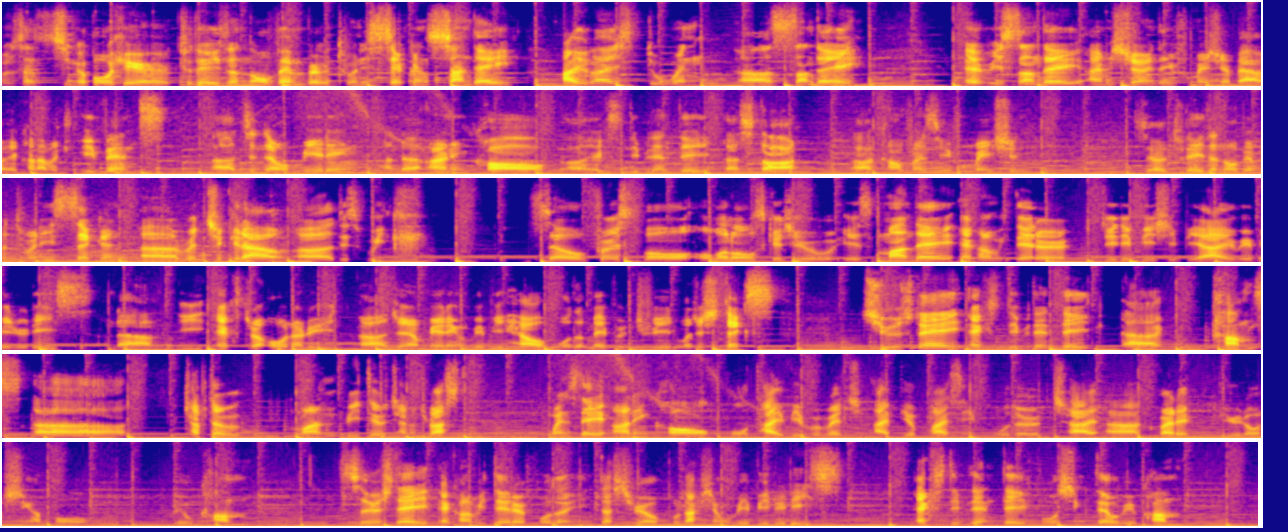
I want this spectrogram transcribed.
versus Singapore here. Today is November 22nd Sunday. How you guys doing uh, Sunday? Every Sunday I'm sharing the information about economic events, uh, general meeting, and the earning call, uh, ex-dividend day uh, stock, uh, conference information. So today is November 22nd. Uh, let's check it out uh, this week. So first of all, overall schedule is Monday economic data, GDP CPI will be released, and um, the extraordinary uh, general meeting will be held for the Mapletree Logistics. Tuesday, ex-dividend day uh, comes, uh, Capital One Retail China Trust. Wednesday, earning call for Thai Beverage IPO pricing for the Chai, uh, Credit Bureau Singapore will come. Thursday, economic data for the industrial production will be released. Ex-dividend day for Singtel will come.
